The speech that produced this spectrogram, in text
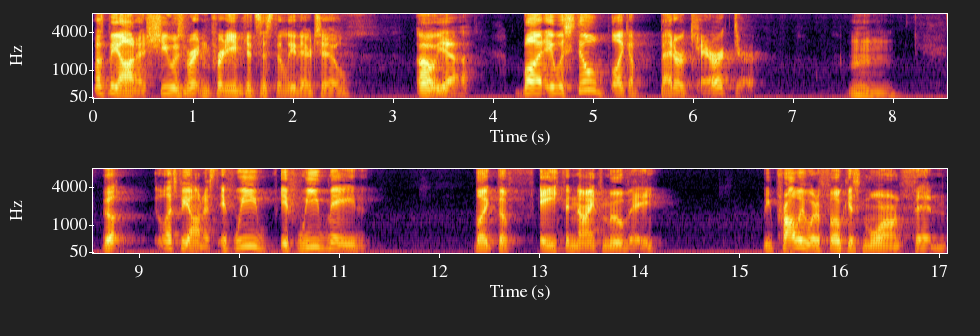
let's be honest, she was written pretty inconsistently there too. Oh yeah. But it was still like a better character. Hmm. The let's be honest, if we if we made like the eighth and ninth movie, we probably would have focused more on Finn.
